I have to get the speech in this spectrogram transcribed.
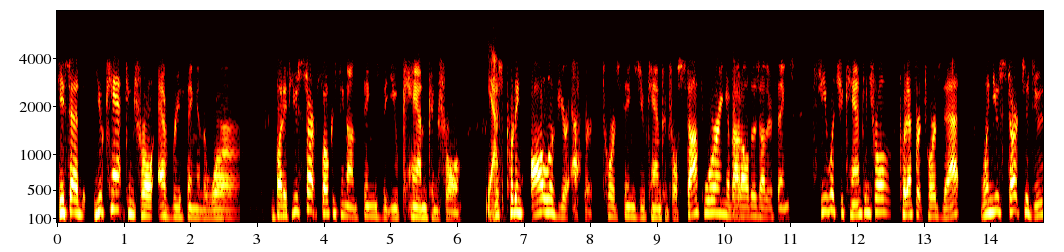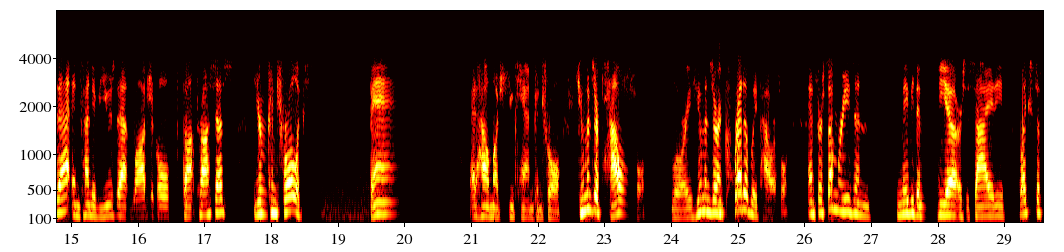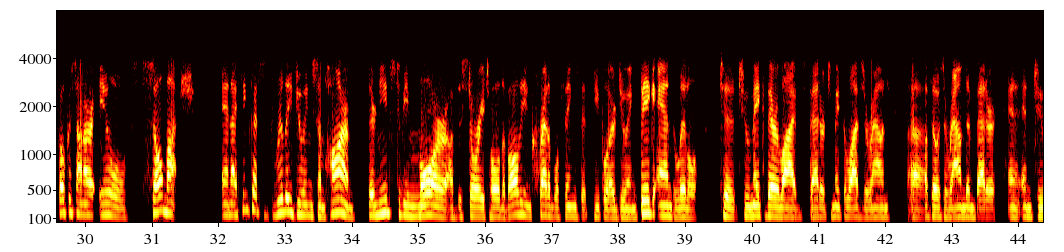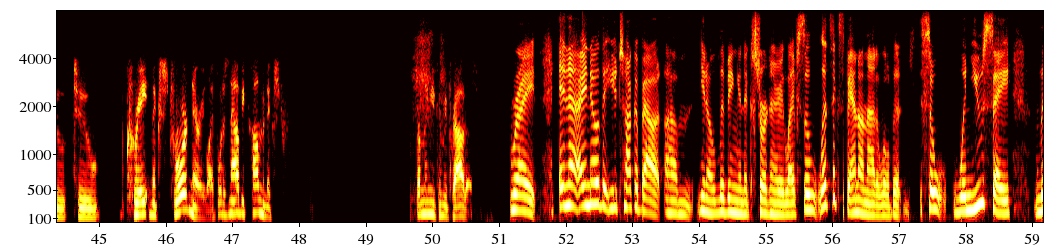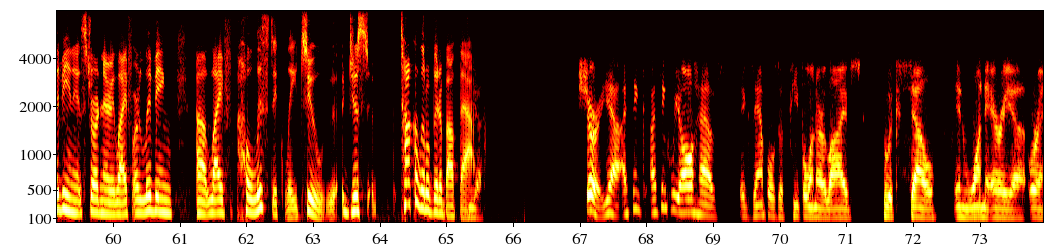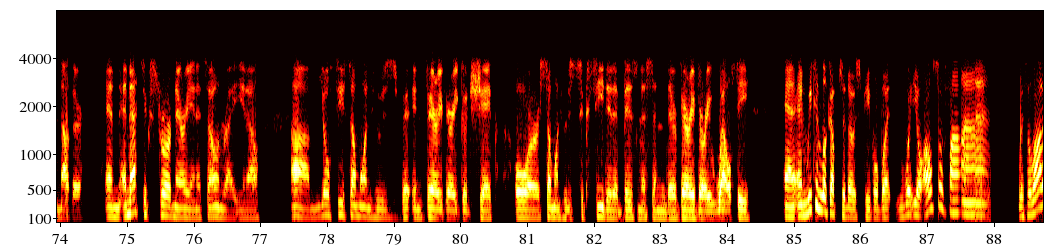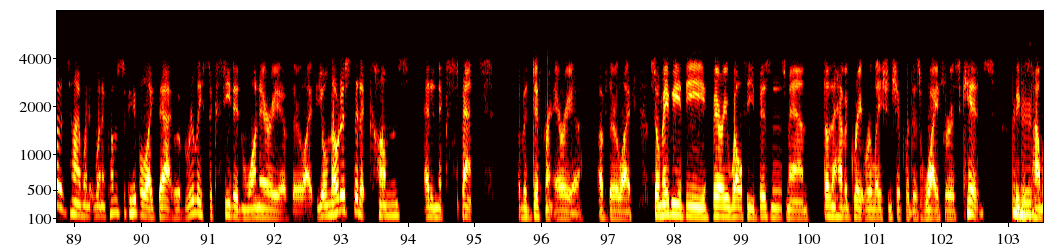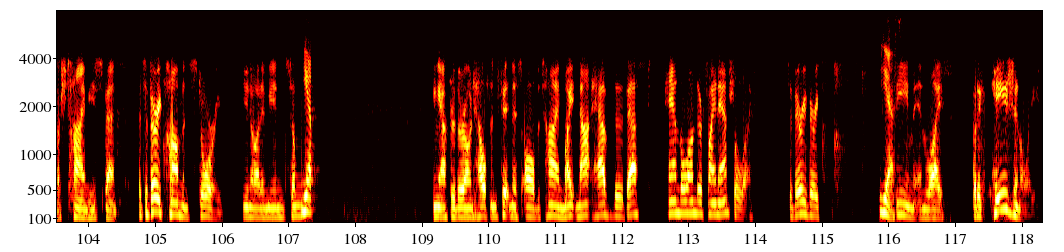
He said, You can't control everything in the world, but if you start focusing on things that you can control, yeah. just putting all of your effort towards things you can control, stop worrying about all those other things, see what you can control, put effort towards that. When you start to do that and kind of use that logical thought process, your control expands at how much you can control. Humans are powerful. Lori. Humans are incredibly powerful. And for some reason, maybe the media or society likes to focus on our ills so much. And I think that's really doing some harm. There needs to be more of the story told of all the incredible things that people are doing, big and little, to, to make their lives better, to make the lives around uh, of those around them better, and, and to, to create an extraordinary life, what has now become an extra- something you can be proud of. Right. And I know that you talk about, um, you know, living an extraordinary life. So let's expand on that a little bit. So when you say living an extraordinary life or living uh, life holistically too, just talk a little bit about that. Yeah. Sure. Yeah. I think, I think we all have examples of people in our lives who excel in one area or another. And, and that's extraordinary in its own right. You know, um, you'll see someone who's in very, very good shape or someone who's succeeded at business and they're very, very wealthy. And, and we can look up to those people. But what you'll also find with a lot of the time when it, when it comes to people like that who have really succeeded in one area of their life, you'll notice that it comes at an expense of a different area of their life. So maybe the very wealthy businessman doesn't have a great relationship with his wife or his kids because mm-hmm. of how much time he spent. It's a very common story. You know what I mean? Some yep after their own health and fitness all the time might not have the best handle on their financial life. It's a very, very yes. theme in life. But occasionally,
